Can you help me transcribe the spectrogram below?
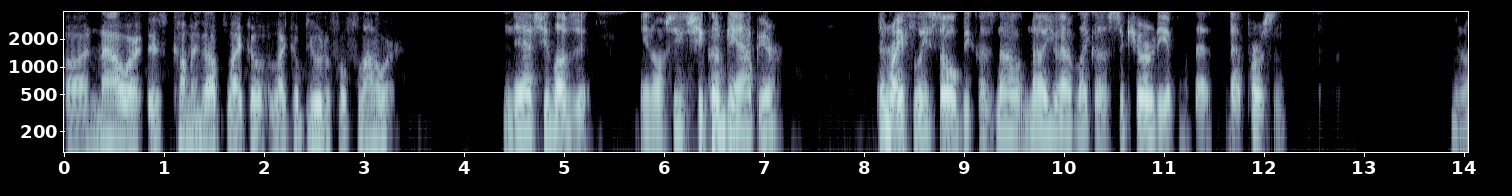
uh, now are, is coming up like a like a beautiful flower. Yeah, she loves it. You know, she she couldn't be happier, and rightfully so because now now you have like a security about that that person. You know,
